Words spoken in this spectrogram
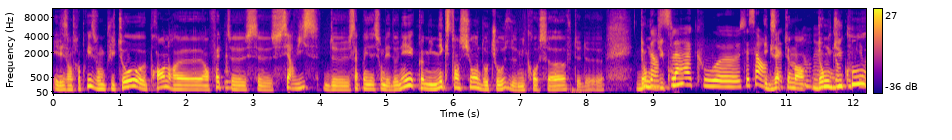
et les entreprises vont plutôt euh, prendre euh, en fait ce service de synchronisation des données comme une extension d'autre chose, de Microsoft, de donc d'un Slack ou c'est ça. exactement. donc du coup,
